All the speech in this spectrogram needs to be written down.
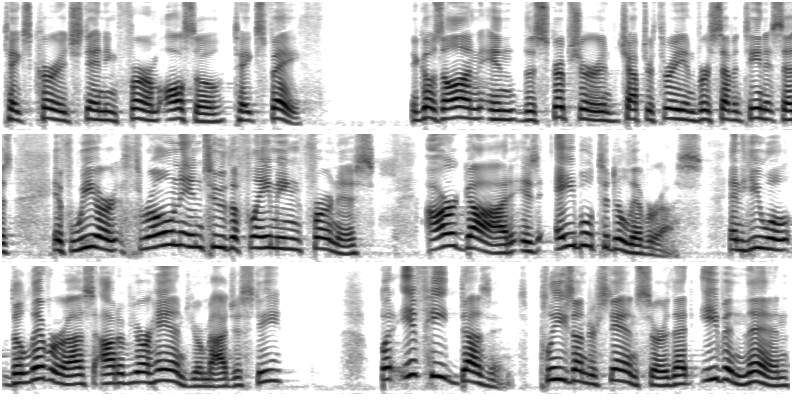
takes courage, standing firm also takes faith. It goes on in the scripture in chapter 3 and verse 17. It says, If we are thrown into the flaming furnace, our God is able to deliver us, and he will deliver us out of your hand, your majesty. But if he doesn't, please understand, sir, that even then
